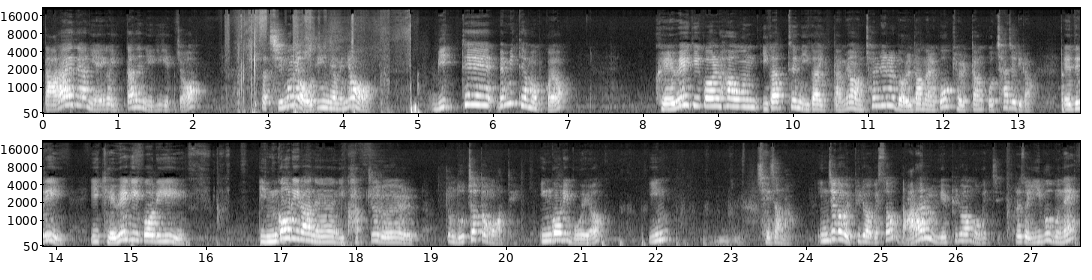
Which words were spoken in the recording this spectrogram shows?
나라에 대한 이해가 있다는 얘기겠죠. 자 지문이 어디 있냐면요. 밑에 맨 밑에 한번 볼까요? 괴외기걸 하운 이 같은 이가 있다면 천리를 멀다 말고 결단코 찾으리라. 애들이 이 계획이걸이 인걸이라는 이 각주를 좀 놓쳤던 것 같아. 인걸이 뭐예요? 인. 제잖아. 인재가 왜 필요하겠어? 나라를 위해 필요한 거겠지. 그래서 이 부분에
